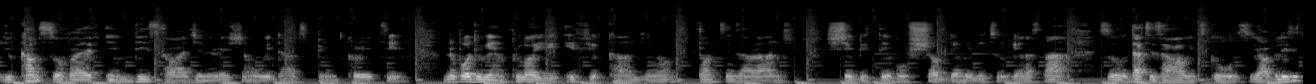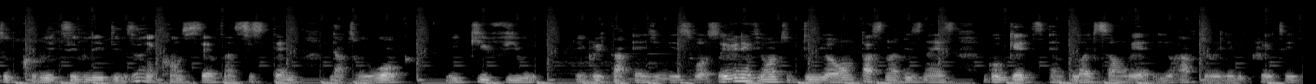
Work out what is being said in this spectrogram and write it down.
you can't survive in this our generation without being creative. Nobody will employ you if you can't, you know, turn things around, shake the table, shock them a little. You understand? So that is how it goes. Your ability to creatively design concept and system that will work will give you a greater edge in this world. So even if you want to do your own personal business, go get employed somewhere, you have to really be creative.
